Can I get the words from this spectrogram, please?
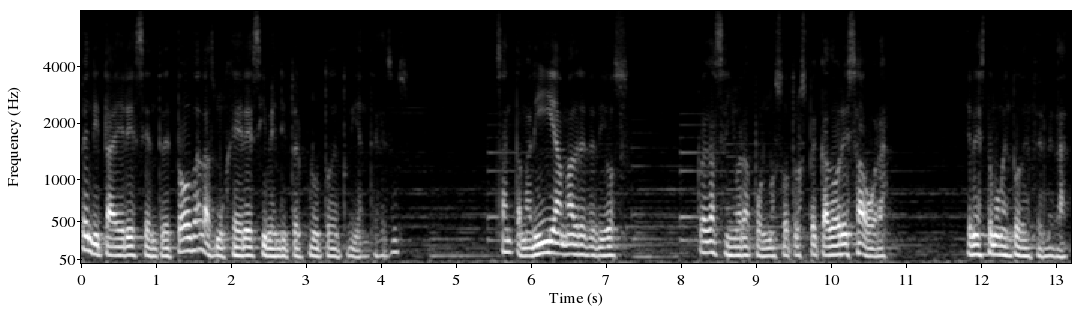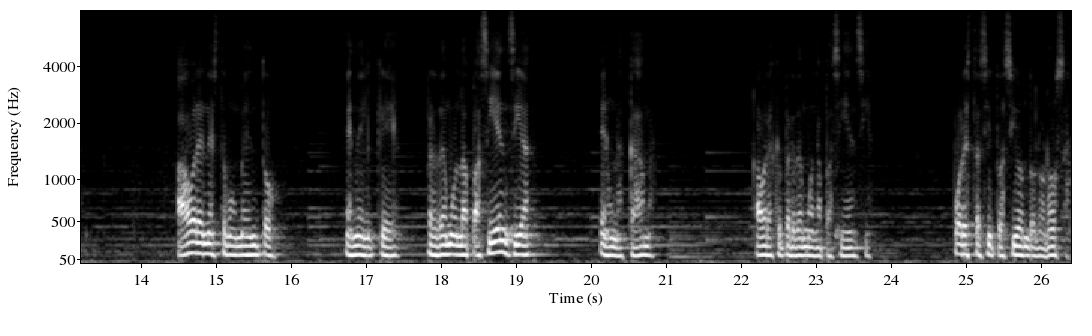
Bendita eres entre todas las mujeres y bendito el fruto de tu vientre, Jesús. Santa María, Madre de Dios, ruega Señora por nosotros pecadores ahora, en este momento de enfermedad. Ahora en este momento en el que perdemos la paciencia en una cama ahora que perdemos la paciencia por esta situación dolorosa.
